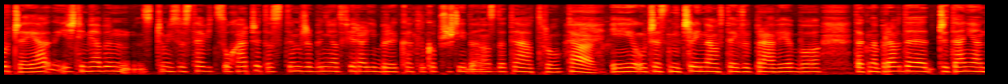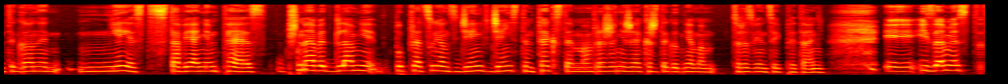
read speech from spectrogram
Kurczę, ja jeśli miałabym z czymś zostawić słuchaczy, to z tym, żeby nie otwierali bryka, tylko przyszli do nas do teatru. Tak. i uczestniczyli nam w tej wyprawie, bo tak naprawdę czytanie Antygony nie jest stawianiem. Przy- Nawet dla mnie, po- pracując dzień w dzień z tym tekstem, mam wrażenie, że ja każdego dnia mam coraz więcej pytań. I, I zamiast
